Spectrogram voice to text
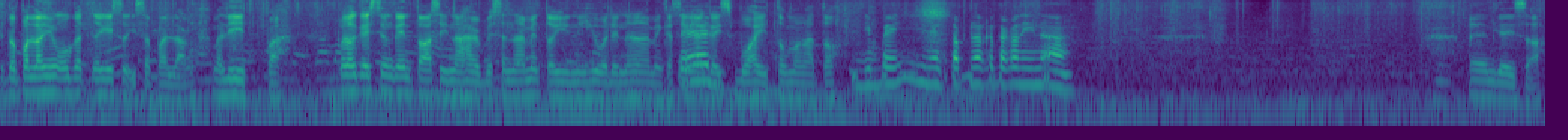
Ito pa lang yung ugat niya guys, so isa pa lang. Maliit pa. Pero guys, yung ganito kasi na-harvest na namin to, hinihiwalay na namin. Kasi nga guys, buhay itong mga to. Hindi ba, in-stop na kita kanina ah. Ayan guys, ah.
